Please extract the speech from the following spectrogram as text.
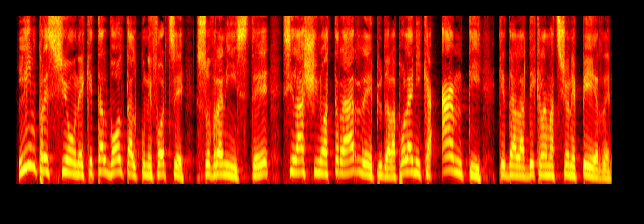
l'impressione che talvolta alcune forze sovraniste si lasciano attrarre più dalla polemica anti che dalla declamazione per.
